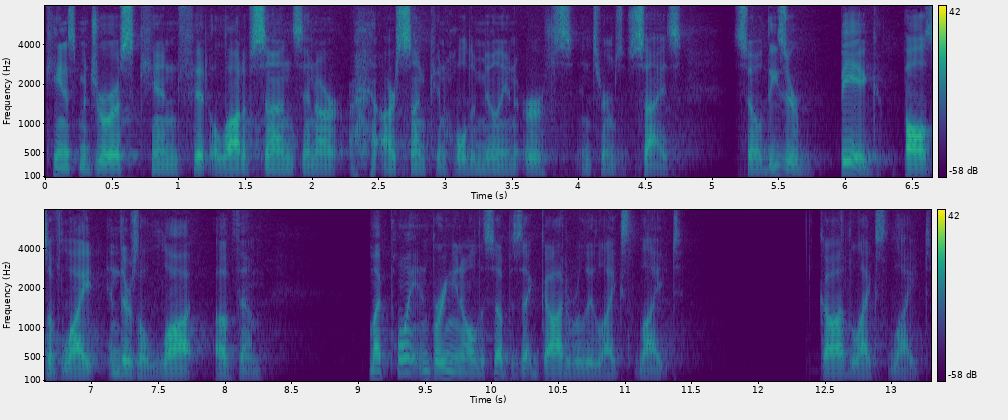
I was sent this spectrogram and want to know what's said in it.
Canis Majoris can fit a lot of suns, and our, our sun can hold a million Earths in terms of size. So these are big balls of light, and there's a lot of them. My point in bringing all this up is that God really likes light. God likes light.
